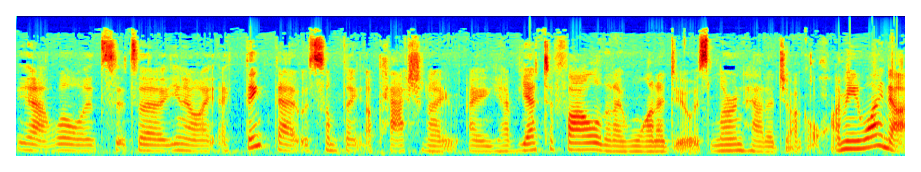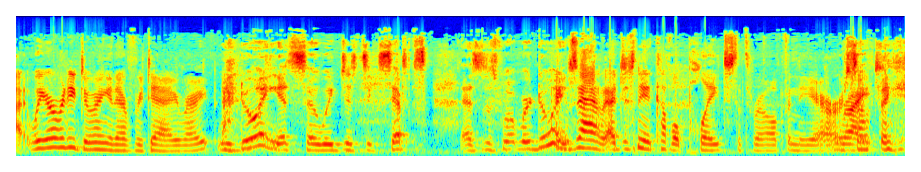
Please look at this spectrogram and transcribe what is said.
Yeah, well, it's it's a you know I, I think that was something a passion I, I have yet to follow that I want to do is learn how to juggle. I mean, why not? We're already doing it every day, right? We're doing it, so we just accept this is what we're doing. Exactly. I just need a couple plates to throw up in the air or Right, something.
